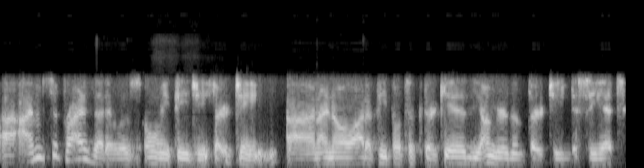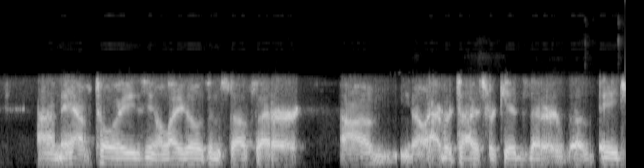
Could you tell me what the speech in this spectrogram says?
Uh, I'm surprised that it was only PG-13, uh, and I know a lot of people took their kids younger than 13 to see it. Um, they have toys, you know, Legos and stuff that are, um, you know, advertised for kids that are uh, age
